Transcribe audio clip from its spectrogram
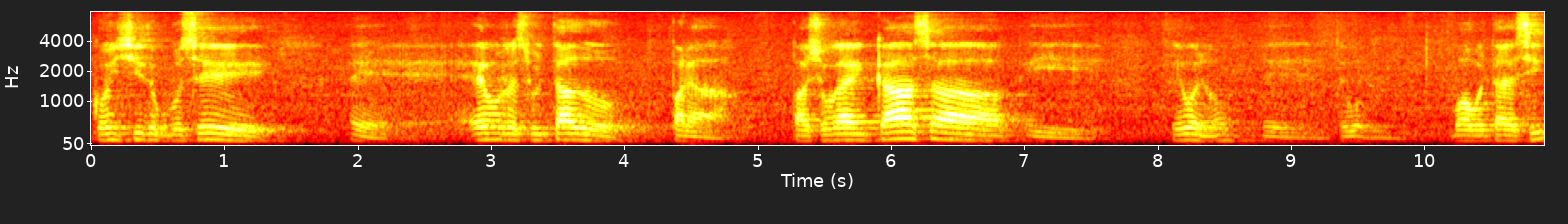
coincido você, eh, é um resultado para, para jogar em casa e, e bueno, eh, vou voltar a dizer,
